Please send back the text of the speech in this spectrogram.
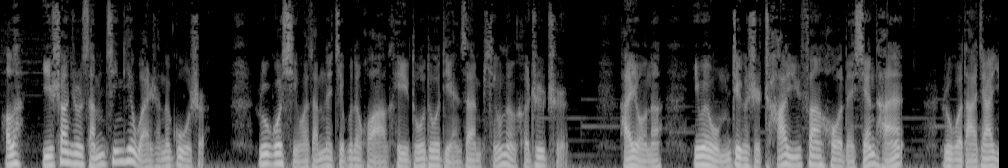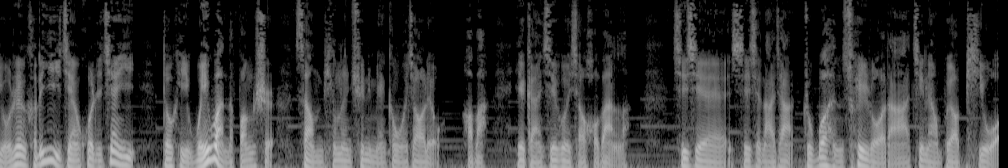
好了，以上就是咱们今天晚上的故事。如果喜欢咱们的节目的话，可以多多点赞、评论和支持。还有呢，因为我们这个是茶余饭后的闲谈，如果大家有任何的意见或者建议，都可以委婉的方式在我们评论区里面跟我交流，好吧？也感谢各位小伙伴了，谢谢谢谢大家。主播很脆弱的啊，尽量不要批我。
